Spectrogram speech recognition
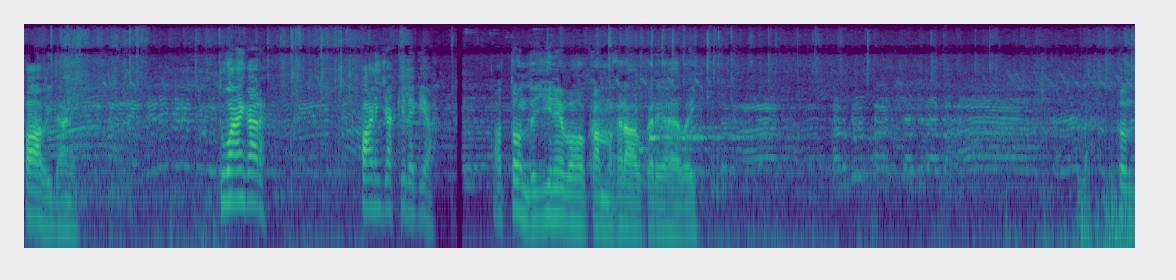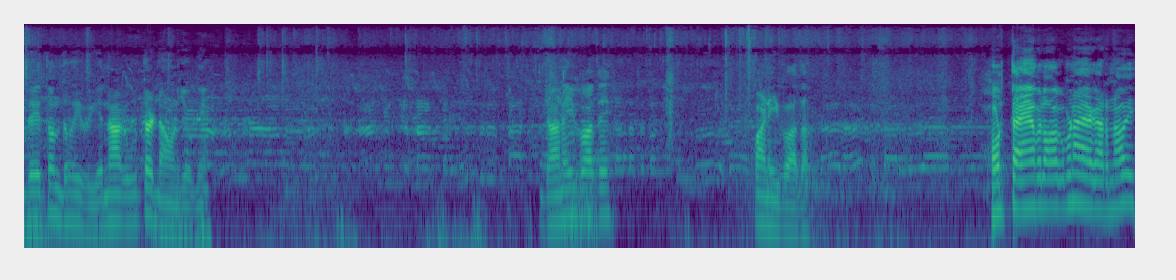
ਪਾ ਵੀ ਦਾਣੇ। ਤੂੰ ਐਂ ਕਰ। ਪਾਣੀ ਚੱਕ ਕੇ ਲੈ ਕੇ ਆ। ਆ ਧੁੰਦ ਜੀ ਨੇ ਬਹੁਤ ਕੰਮ ਖਰਾਬ ਕਰਿਆ ਹੈ ਬਾਈ। ਧੁੰਦੇ ਧੁੰਦ ਹੋਈ ਹੋਈ ਹੈ ਨਾ ਕਬੂਤਰ ਡਾਉਣ ਜੋਗੇ ਦਾਣੇ ਵੀ ਪਾ ਦੇ ਪਾਣੀ ਵੀ ਪਾਤਾ ਹੁਣ ਤੈਂ ਵਲੌਗ ਬਣਾਇਆ ਕਰਨਾ ਓਏ।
